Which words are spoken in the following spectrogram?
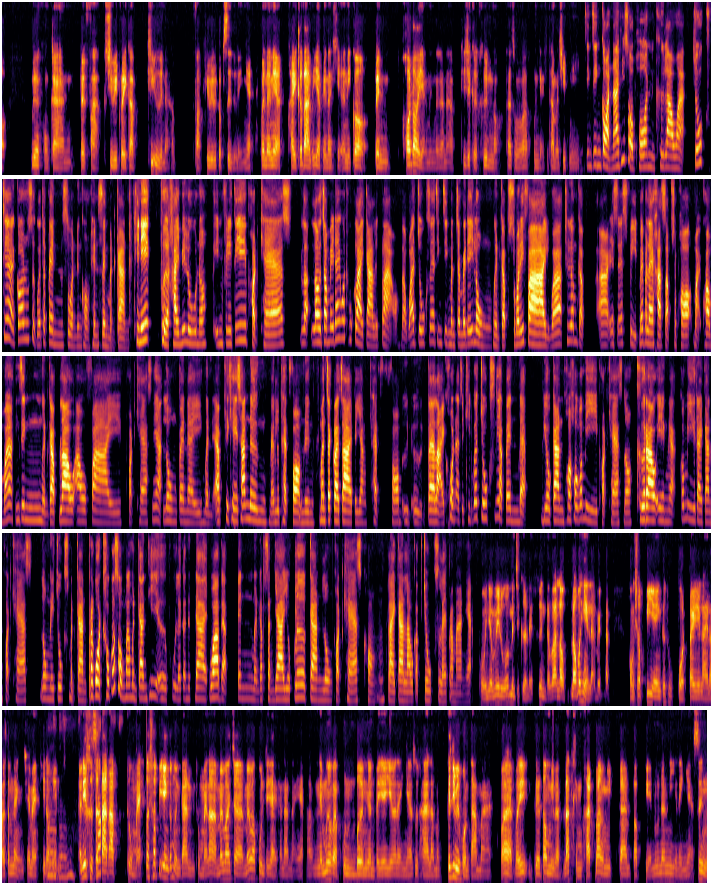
เรื่องของการไปฝากชีวิตไว้กับที่อื่นนะครับ ฝากชีวิตกับสื่ออะไรเงี้ยเพราะฉะนั้นเนี่ยใครก็ตามที่อยากเป็นนักเขียนอันนี้ก็เป็นข้อด้อยอย่างหนึ่งแล้วกันนะครับ ที่จะเกิดขึ้นเนาะถ้าสมมติว่าคุณอยากจะทำอาชีพนี้ จริง ๆ ก่อนหน้าพี่โสพลคือเราอะ JOOX เนี่ยก็รู้สึกว่าจะเป็นส่วนหนึ่งของ Tencent เหมือนกัน ทีนี้เผื่อใครไม่รู้เนาะ Infinity Podcast เราเราจะไม่รู้ว่าทุกรายการหรือเปล่า แต่ว่า JOOX เนี่ยจริง ๆ มันจะไม่ได้ลงเหมือนกับ Spotify หรือว่าเชื่อมกับ RSS feed ไม่เป็นไรค่ะศัพท์เฉพาะ หมายความว่าจริง ๆ เหมือนกับเราเอาไฟล์ podcast เนี่ยลงไปในเหมือนแอปพลิเคชันหนึ่งนะหรือแพลตฟอร์มหนึ่งมันจะกระจายไปยังแพลตฟอร์มอื่น ๆ แต่หลายคนอาจจะคิดว่า JOOX เนี่ยเป็นแบบเดียวกันเพราะเขาก็มีพอดแคสต์เนาะคือเราเองเนี่ยก็มีรายการพอดแคสต์ลงใน JOOX เหมือนกัน ปรากฏเขาก็ส่งมาเหมือนกันที่เออพูดแล้วก็นึกได้ว่าแบบเป็นเหมือนกับสัญญายกเลิกการลงพอดแคสต์ของรายการเรากับ JOOX อะไรประมาณเนี้ยผมยังไม่รู้ว่ามันจะเกิดอะไรขึ้นแต่ว่าเราเราก็เห็นแหละแบบแบบ ของ Shopee เองก็ถูกปลดไปหลายร้อยตำแหน่งใช่ไหมที่เราเห็นอืมอันนี้คือสตาร์ทอัพถูกไหมก็ Shopee เองก็เหมือนกันถูกไหมล่ะไม่ว่าจะไม่ว่าคุณจะใหญ่ขนาดไหนอะในเมื่อแบบคุณ burn เงินไปเยอะๆอะไรเงี้ยสุดท้ายแล้วมันก็จะมีผลตามมา ว่าแบบเฮ้ยจะต้องมีแบบรัดเข็มขัดบ้างมีการปรับเปลี่ยนนู่นนั่นนี่อะไรเงี้ยซึ่ง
